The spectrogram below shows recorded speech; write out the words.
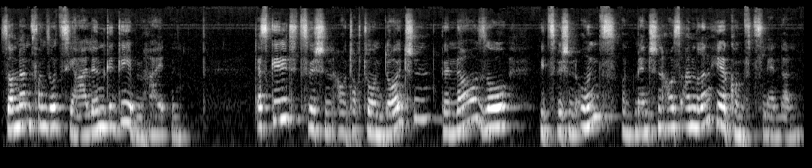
sondern von sozialen Gegebenheiten. Das gilt zwischen autochton Deutschen genauso wie zwischen uns und Menschen aus anderen Herkunftsländern.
